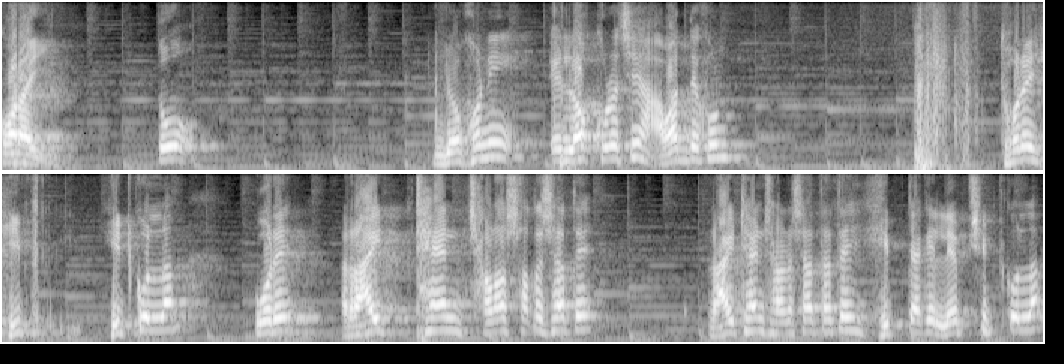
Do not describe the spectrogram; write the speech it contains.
করাই। তো যখনই এ লক করেছে, আবার দেখুন, ধরে হিপ হিট করলাম, করে রাইট হ্যান্ড ছাড়ার সাথে সাথে রাইট হ্যান্ড ছাড়ার সাথে সাথে হিপটাকে লেফট শিফট করলাম।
